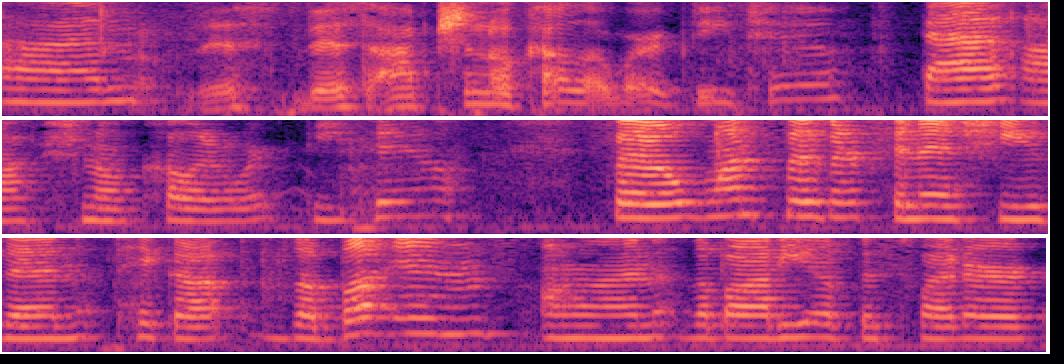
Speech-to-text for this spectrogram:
um, this this optional color work detail. That optional color work detail. So once those are finished, you then pick up the buttons on the body of the sweater.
